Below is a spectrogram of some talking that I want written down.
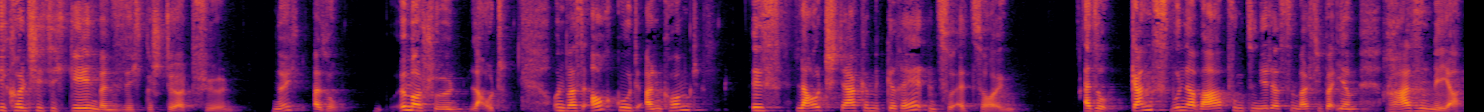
die können schließlich gehen, wenn sie sich gestört fühlen. Nicht? Also immer schön laut. Und was auch gut ankommt, ist Lautstärke mit Geräten zu erzeugen. Also ganz wunderbar funktioniert das zum Beispiel bei Ihrem Rasenmäher.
